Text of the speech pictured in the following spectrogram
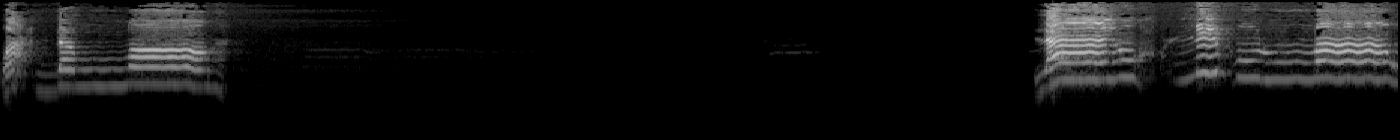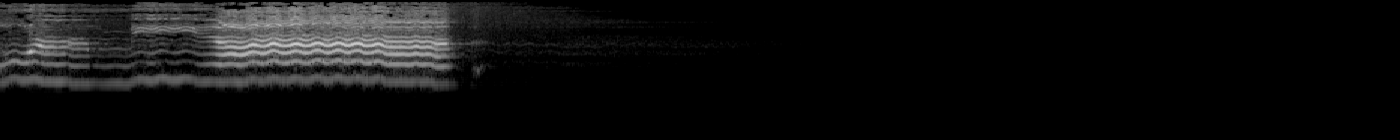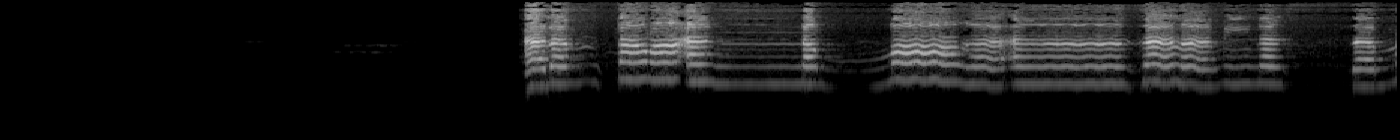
وعد الله. لا يخلف الله الميعاد. ألم تر أن الله أنزل من السماء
